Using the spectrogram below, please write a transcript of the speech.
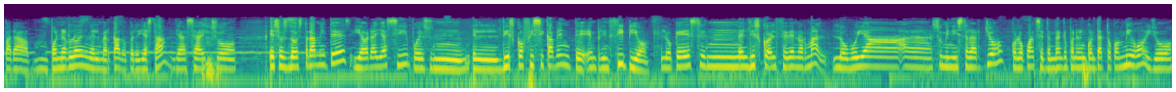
para poner en el mercado, pero ya está, ya se ha hecho esos dos trámites y ahora ya sí, pues mm, el disco físicamente, en principio, lo que es mm, el disco, el CD normal, lo voy a, a suministrar yo, con lo cual se tendrán que poner en contacto conmigo y yo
